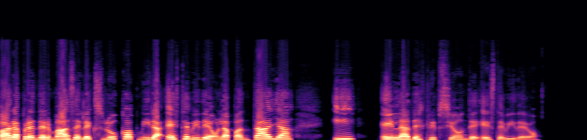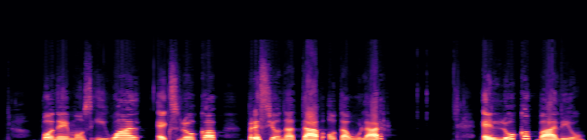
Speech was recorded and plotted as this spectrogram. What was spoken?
Para aprender más del XLOOKUP, mira este video en la pantalla y en la descripción de este video. Ponemos igual, XLOOKUP, presiona Tab o tabular el lookup value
